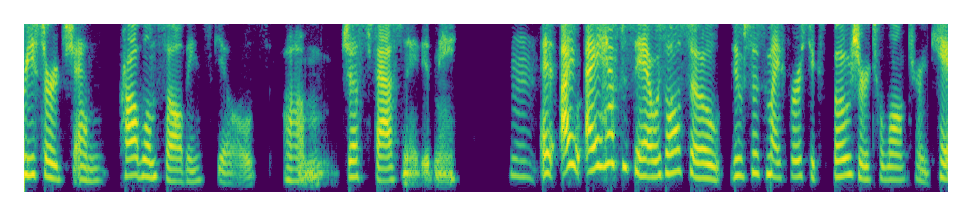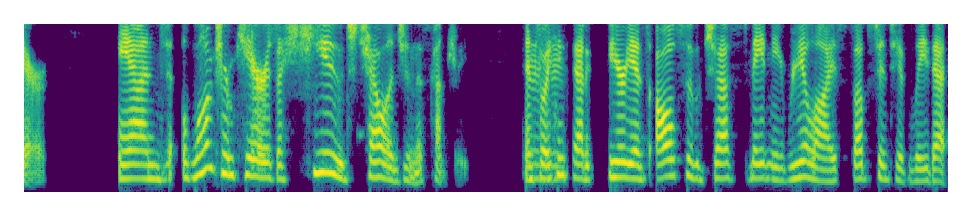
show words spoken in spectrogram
research and problem solving skills. Um, just fascinated me. Hmm. And I, I have to say, I was also this was my first exposure to long term care. And long term care is a huge challenge in this country. And mm-hmm. so I mm-hmm. think that experience also just made me realize substantively that,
